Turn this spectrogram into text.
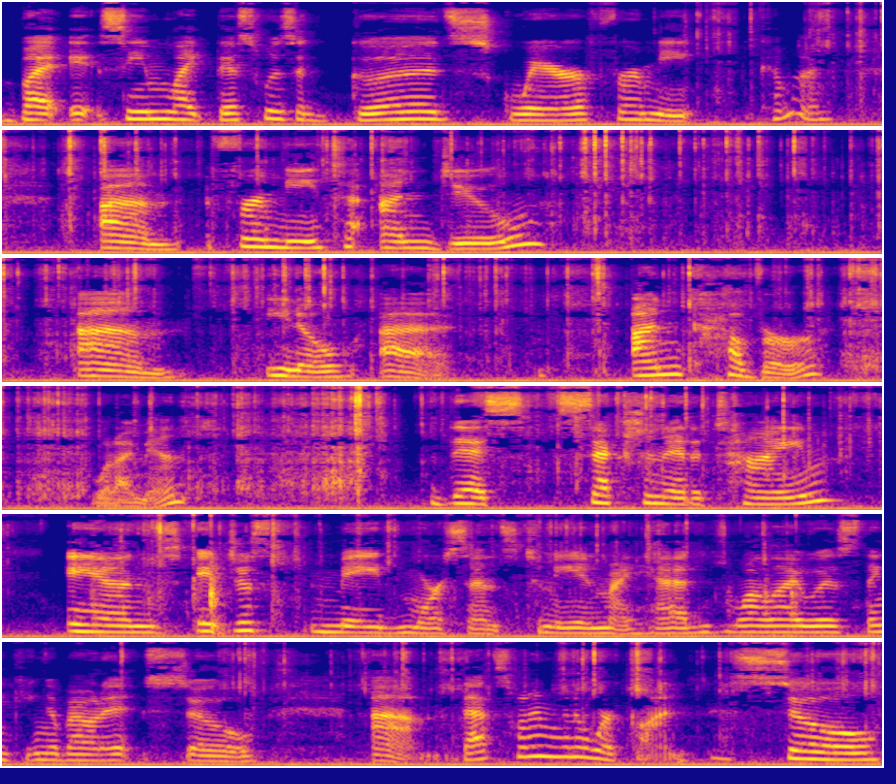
But it seemed like this was a good square for me. Come on. Um, for me to undo. Um, you know, uh, uncover, what I meant, this section at a time. And it just made more sense to me in my head while I was thinking about it. So um, that's what I'm going to work on. So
